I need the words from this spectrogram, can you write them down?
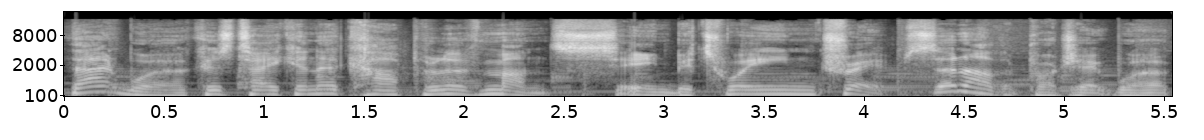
That work has taken a couple of months in between trips and other project work.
